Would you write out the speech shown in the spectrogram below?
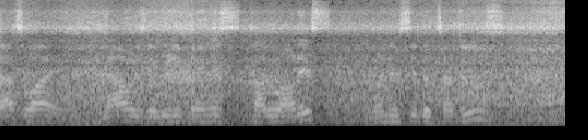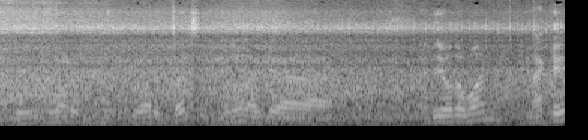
That's why now he's a really famous tattoo artist. When you see the tattoos, you, you want to you want to touch it, you know, like. Uh, and the other one, Nake,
